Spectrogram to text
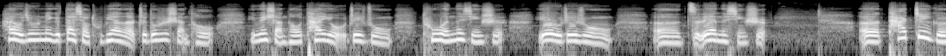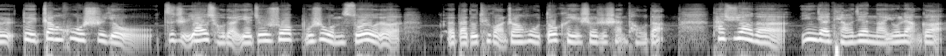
还有就是那个带小图片的，这都是闪投。因为闪投它有这种图文的形式，也有这种呃子链的形式。呃，它这个对账户是有资质要求的，也就是说，不是我们所有的。呃，百度推广账户都可以设置闪投的，它需要的硬件条件呢有两个，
